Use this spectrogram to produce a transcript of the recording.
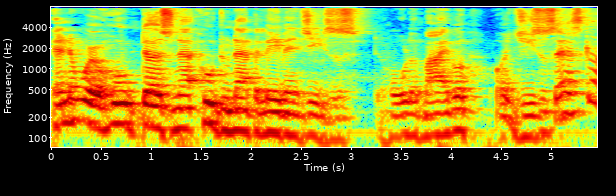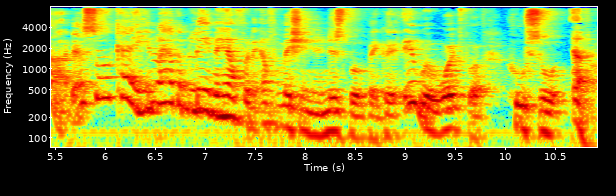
in the world who does not who do not believe in Jesus, the Holy Bible, or Jesus as God. That's okay. You don't have to believe in Him for the information in this book because it will work for whosoever.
